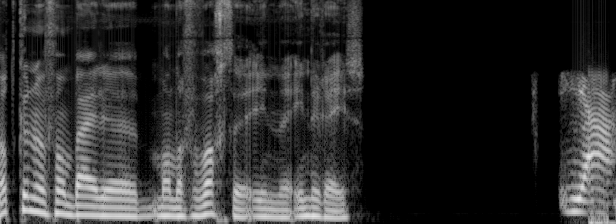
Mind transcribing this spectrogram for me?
Wat kunnen we van beide mannen verwachten in, in de race? Ja,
